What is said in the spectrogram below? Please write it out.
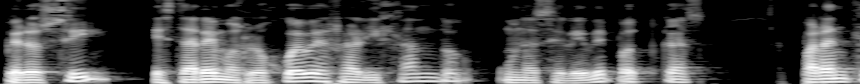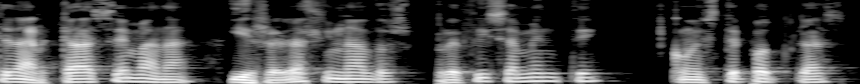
pero sí estaremos los jueves realizando una serie de podcasts para entrenar cada semana y relacionados precisamente con este podcast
